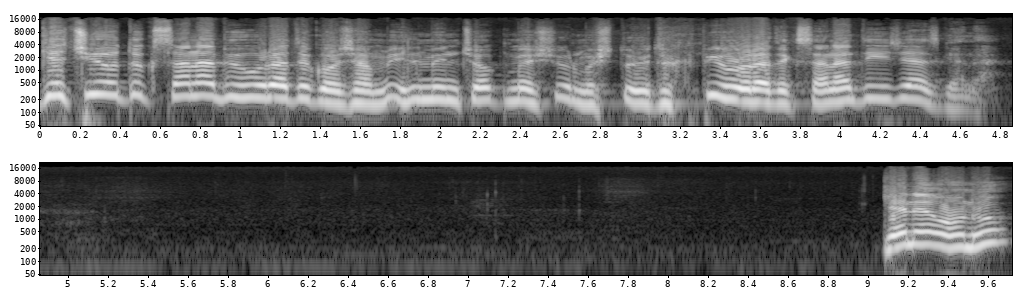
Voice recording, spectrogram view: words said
geçiyorduk sana bir uğradık hocam. ilmin çok meşhurmuş duyduk. Bir uğradık sana diyeceğiz gene. Gene onu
